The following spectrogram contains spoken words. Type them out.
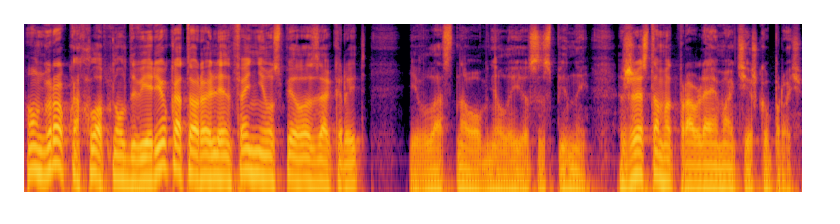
Он громко хлопнул дверью, которую Лен Фэн не успела закрыть, и властно обнял ее со спины, жестом отправляя мальчишку прочь.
